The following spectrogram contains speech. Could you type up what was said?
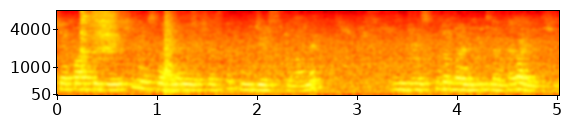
చపాతీ చేసి నేను స్నానం చేసేస్తే పూజ చేసుకోవాలి. పూజ చేసుకుంటే బండి ఇట్లంతా పడేసి.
